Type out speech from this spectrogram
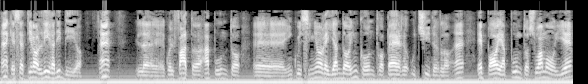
eh, che si attirò l'ira di Dio Eh? Il, quel fatto appunto eh, in cui il Signore gli andò incontro per ucciderlo eh? e poi appunto sua moglie,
